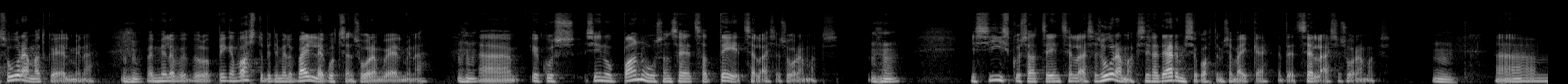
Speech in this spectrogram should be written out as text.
suuremad kui eelmine mm, -hmm. vaid mille võib-olla pigem vastupidi, mille väljakutse on suurem kui eelmine mm. -hmm. ja kus sinu panus on see, et sa teed selle asja suuremaks mm. -hmm ja siis, kui sa oled teinud selle asja suuremaks, siis lähed järgmisse kohta, mis on väike ja teed selle asja suuremaks. Mm.. Um,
